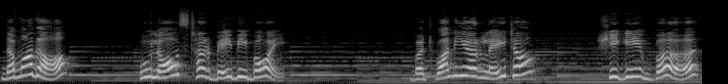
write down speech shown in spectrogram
The mother who lost her baby boy. But one year later, she gave birth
